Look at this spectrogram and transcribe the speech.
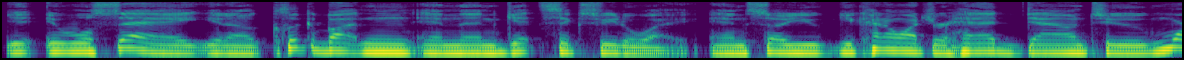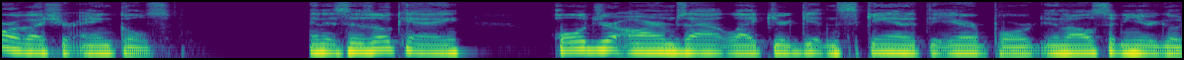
it will say, you know, click a button and then get six feet away. And so you, you kind of want your head down to more or less your ankles and it says, okay, hold your arms out like you're getting scanned at the airport. And all of a sudden here go,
